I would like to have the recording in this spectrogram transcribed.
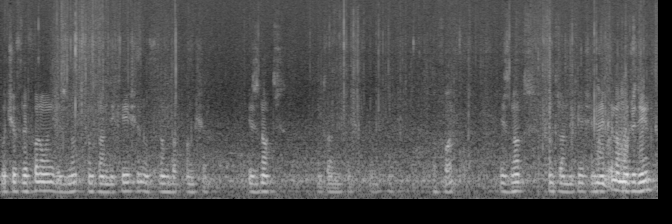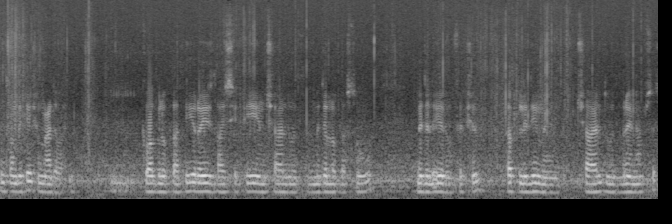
Which of the following is not contraindication of lumbar puncture? Is not contraindication. of lumbar puncture. of what is not contraindication يعني كلهم موجودين contraindication ما عدا واحدة coagulopathy raised ICP in child with medulloblastoma middle ear infection papilledema in child with brain abscess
